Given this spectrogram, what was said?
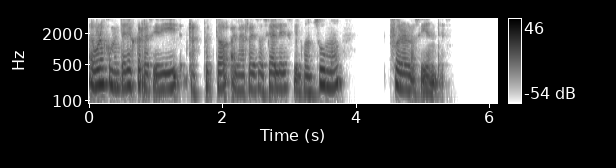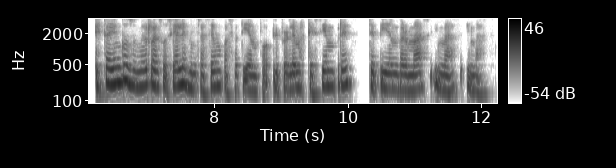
Algunos comentarios que recibí respecto a las redes sociales y el consumo fueron los siguientes. Está bien consumir redes sociales mientras sea un pasatiempo. El problema es que siempre te piden ver más y más y más.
